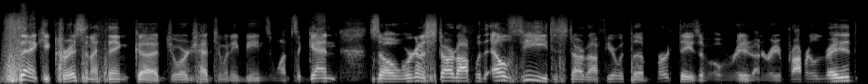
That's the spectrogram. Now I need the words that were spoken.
Thank you, Chris. And I think uh, George had too many beans once again. So we're going to start off with LZ to start off here with the birthdays of overrated, underrated, properly rated.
